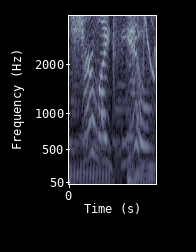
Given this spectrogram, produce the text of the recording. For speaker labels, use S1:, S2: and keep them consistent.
S1: It sure likes you.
